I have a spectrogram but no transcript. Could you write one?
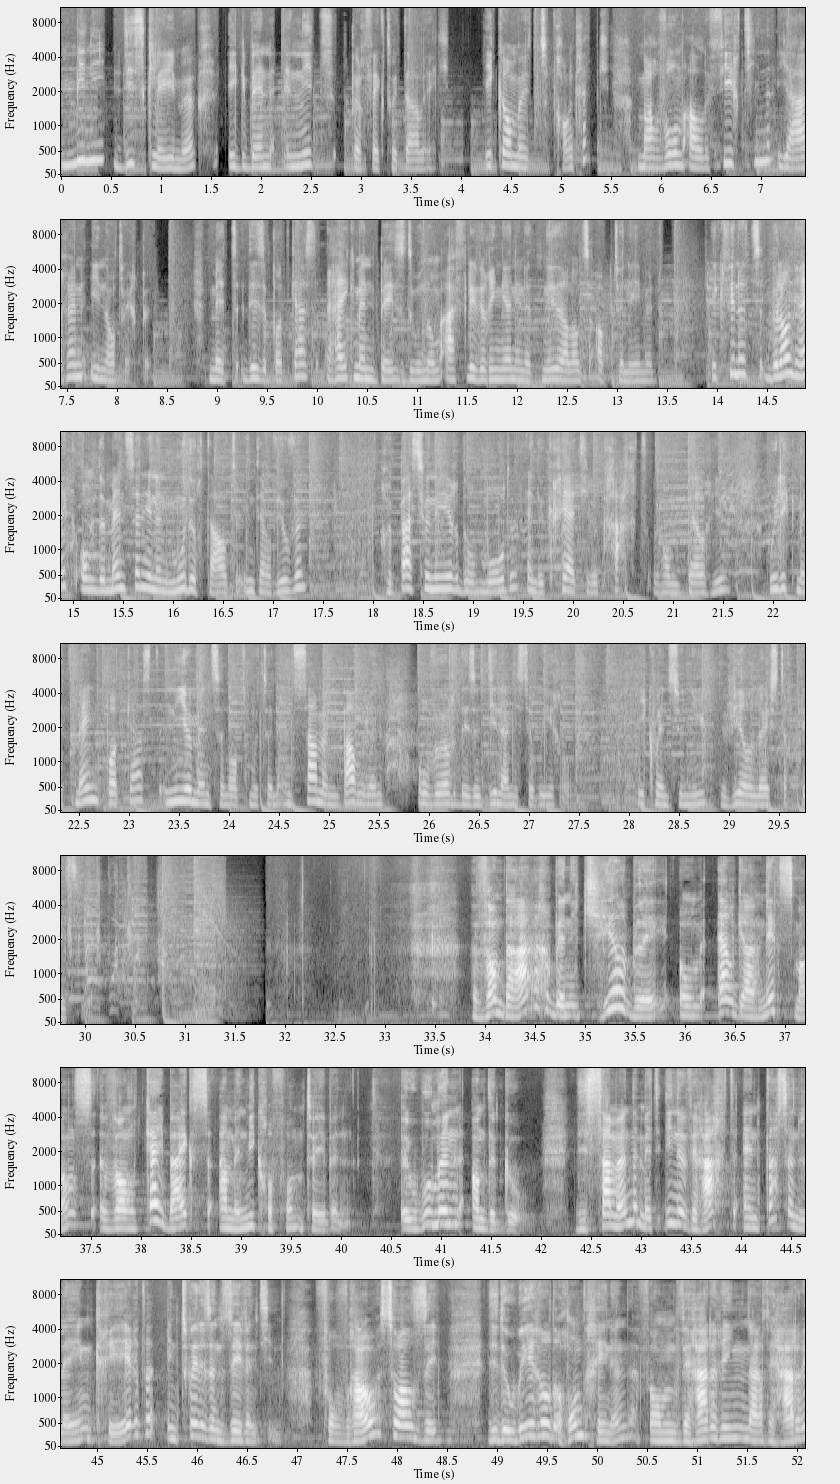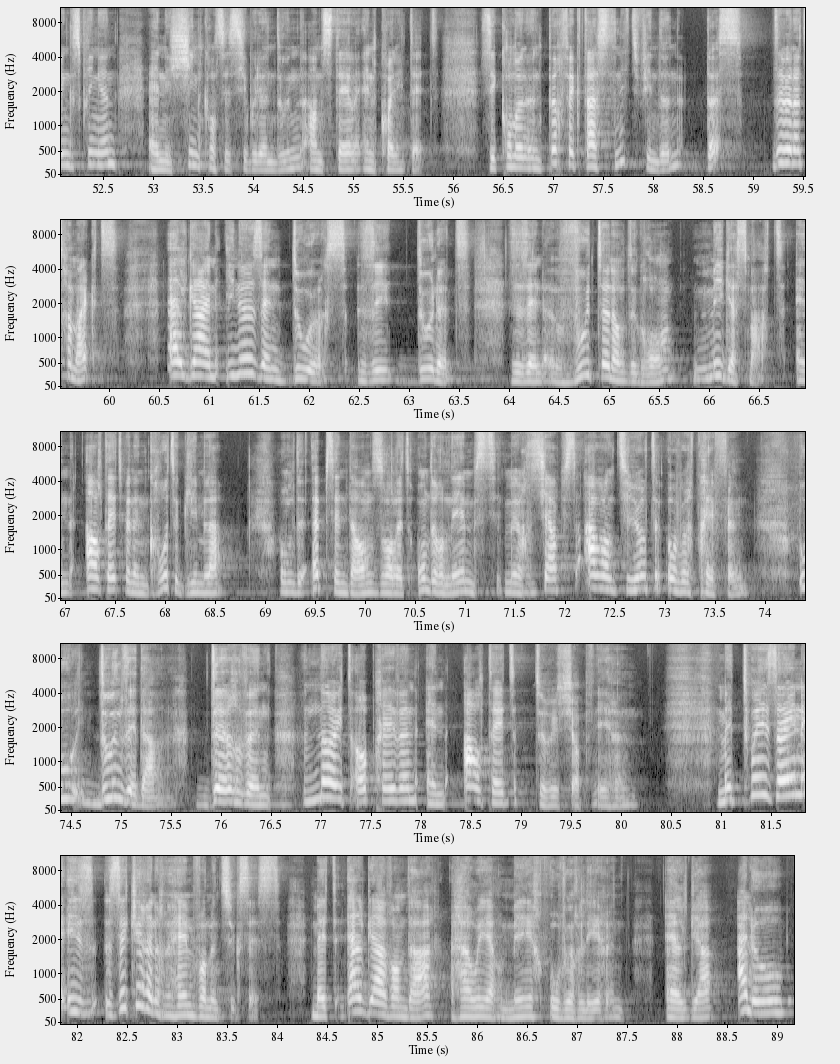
Mini disclaimer: ik ben niet perfect vertalig. Ik kom uit Frankrijk, maar woon al 14 jaren in Antwerpen. Met deze podcast ga ik mijn best doen om afleveringen in het Nederlands op te nemen. Ik vind het belangrijk om de mensen in hun moedertaal te interviewen. Gepassioneerd door mode en de creatieve kracht van België wil ik met mijn podcast nieuwe mensen ontmoeten en samen babbelen over deze dynamische wereld. Ik wens u nu veel luisterplezier. Vandaag ben ik heel blij om Elga Meersmans van Bikes aan mijn microfoon te hebben. A Woman on the Go, die samen met Ine Verhart een tassenlijn creëerde in 2017 voor vrouwen zoals zij, die de wereld rondrennen, van vergadering naar vergadering springen en geen concessie willen doen aan stijl en kwaliteit. Ze konden een perfect tas niet vinden, dus ze hebben het gemaakt. Elga en Ine zijn doers. Ze doen het. Ze zijn voeten op de grond, mega smart en altijd met een grote glimlach om de ups en downs van het ondernemerschapsavontuur te overtreffen. Hoe doen ze dat? Durven, nooit opgeven en altijd terug opweren. Met twee zijn is zeker een geheim van het succes. Met Elga vandaag gaan we er meer over leren. Elga, Hallo.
